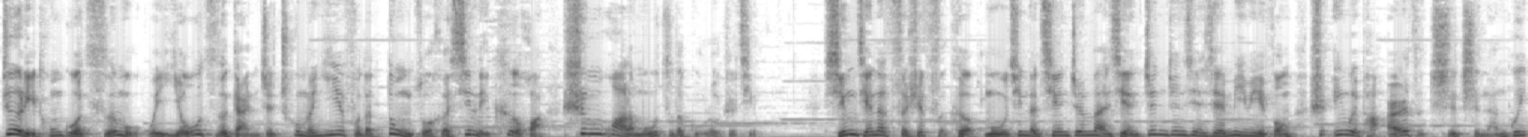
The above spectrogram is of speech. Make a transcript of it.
这里通过慈母为游子赶制出门衣服的动作和心理刻画，深化了母子的骨肉之情。行前的此时此刻，母亲的千针万线、针针线线、密密缝，是因为怕儿子迟迟难归。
